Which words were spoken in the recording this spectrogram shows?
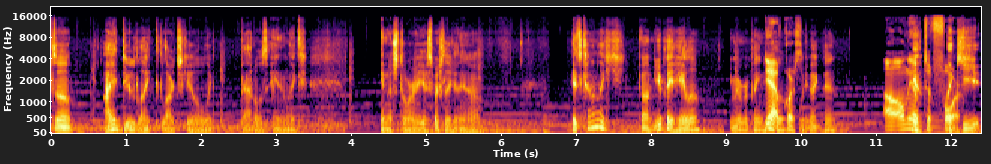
So I do like large scale like battles in like in a story, especially in a. It's kind of like uh, you played Halo. You remember playing Yeah, Halo of course. way back then? Uh, only Yeah, up to four. Like you,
